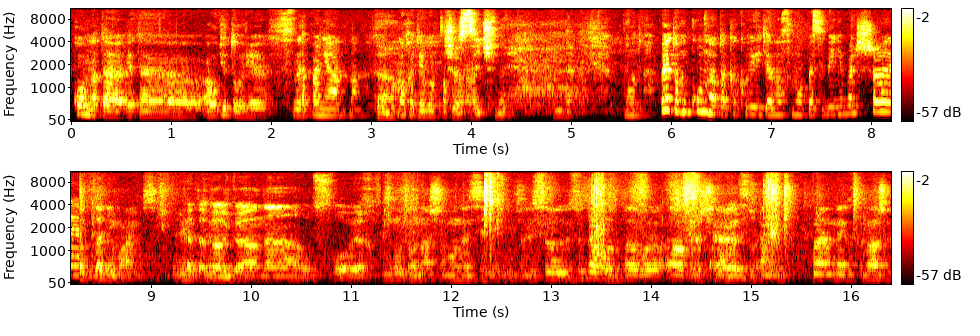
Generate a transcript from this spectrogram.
комната это аудитория, это понятно, ну хотя бы пока. частичный. Да. Вот. Поэтому комната, как вы видите, она сама по себе небольшая. занимаемся. Это только на условиях нужно нашему населению. То есть сю- сюда вот э, обращаются там наших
